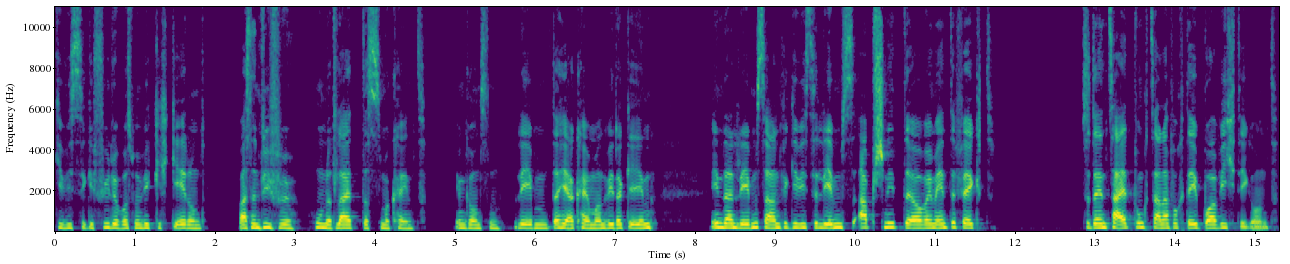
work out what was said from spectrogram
gewisse Gefühle, was mir wirklich geht und weiß nicht, wie viel hundert Leute das man kennt im ganzen Leben daherkommen, wieder gehen in dein Leben sind für gewisse Lebensabschnitte, aber im Endeffekt zu dem Zeitpunkt sind einfach die paar wichtig und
